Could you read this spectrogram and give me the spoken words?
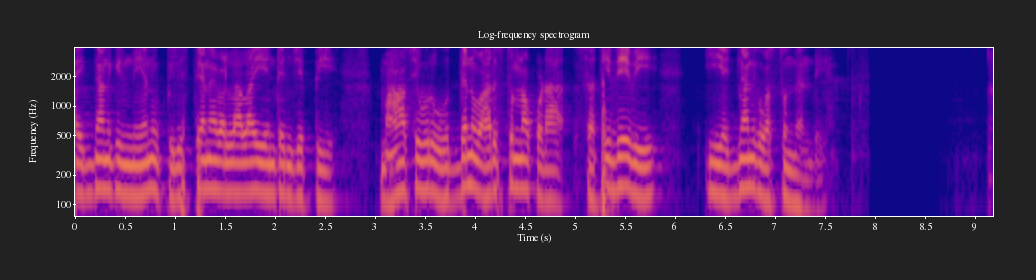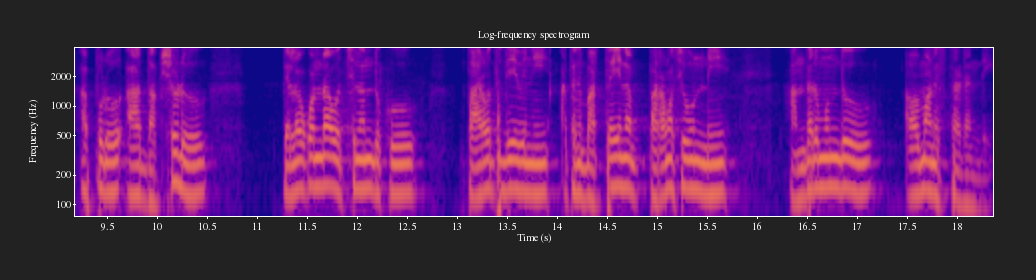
యజ్ఞానికి నేను పిలిస్తేనే వెళ్ళాలా ఏంటని చెప్పి మహాశివుడు వద్దని వారిస్తున్నా కూడా సతీదేవి ఈ యజ్ఞానికి వస్తుందండి. అప్పుడు ఆ దక్షుడు పిలవకుండా వచ్చినందుకు పార్వతీదేవిని అతని భర్త అయిన పరమశివుణ్ణి అందరి ముందు అవమానిస్తాడండి.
